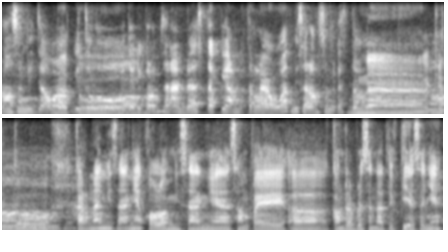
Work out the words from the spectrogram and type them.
langsung dijawab gitu Betul. loh. Jadi kalau misalnya ada step yang terlewat bisa langsung dikasih tahu. Benar gitu. Karena misalnya kalau misalnya sampai eh, account representatif biasanya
